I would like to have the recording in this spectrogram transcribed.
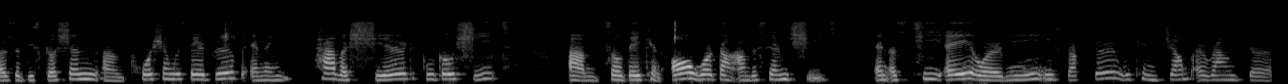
as a discussion um, portion with their group and then have a shared google sheet um, so they can all work on, on the same sheet and as ta or me instructor we can jump around the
